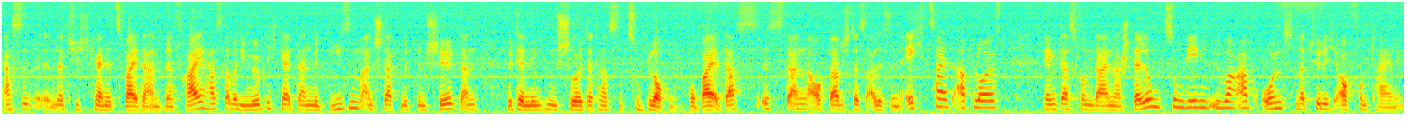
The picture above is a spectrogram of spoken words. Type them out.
hast du äh, natürlich keine zweite Hand mehr frei, hast aber die Möglichkeit dann mit diesem, anstatt mit einem Schild, dann mit der linken Schultertaste zu blocken. Wobei das ist dann auch dadurch, dass alles in Echtzeit abläuft, hängt das von deiner Stellung zum Gegenüber ab und natürlich auch vom Timing.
